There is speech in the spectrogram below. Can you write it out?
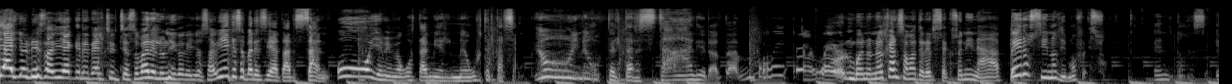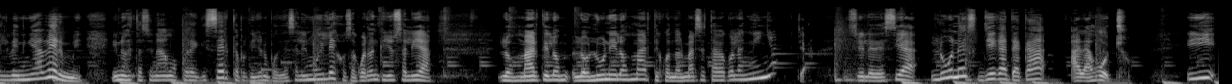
Ya yo ni sabía quién era el Chucha Sumar, el único que yo sabía que se parecía a Tarzán. Uy, a mí me gusta, a mí me gusta el Tarzán. Uy, me gusta el Tarzán, era tan rico Bueno, no alcanzamos a tener sexo ni nada, pero sí nos dimos beso. Entonces, él venía a verme y nos estacionábamos por aquí cerca porque yo no podía salir muy lejos. ¿Se acuerdan que yo salía los martes, los, los lunes y los martes cuando el martes estaba con las niñas? Ya. Yo le decía, lunes, llégate acá a las 8 y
